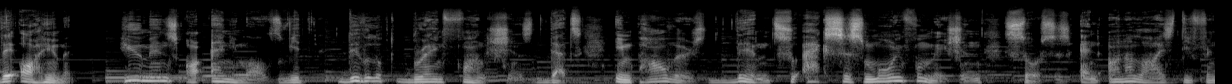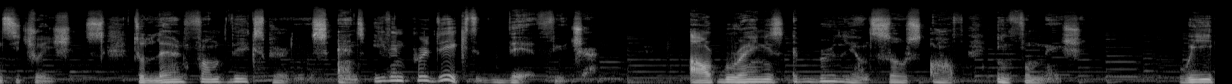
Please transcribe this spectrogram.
They are human. Humans are animals with developed brain functions that empowers them to access more information sources and analyze different situations to learn from the experience and even predict the future. Our brain is a brilliant source of information. We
